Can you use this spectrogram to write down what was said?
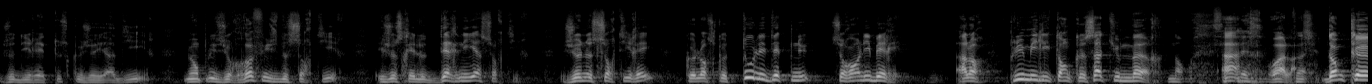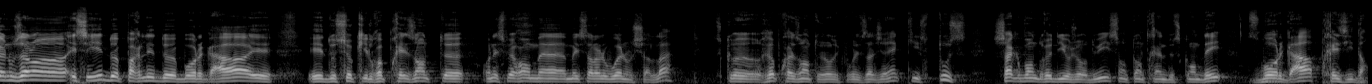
je dirai tout ce que j'ai à dire, mais en plus je refuse de sortir et je serai le dernier à sortir. Je ne sortirai que lorsque tous les détenus seront libérés. Alors, plus militant que ça, tu meurs. Non, Ah, clair. voilà. Ouais. Donc, euh, nous allons essayer de parler de Borga et, et de ce qu'il représente, euh, en espérant, Maïsar al Inch'Allah, ce que représente aujourd'hui pour les Algériens, qui tous, chaque vendredi aujourd'hui, sont en train de scander Borga président.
